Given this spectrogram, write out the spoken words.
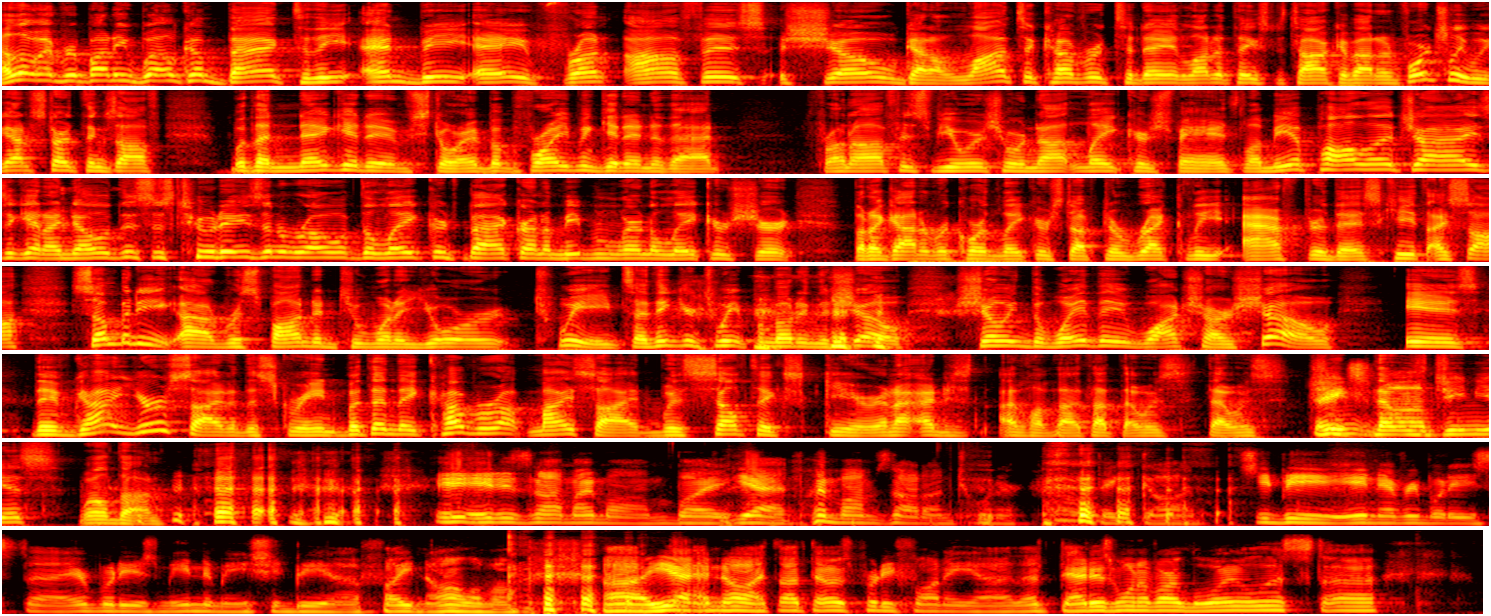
Hello, everybody. Welcome back to the NBA Front Office Show. Got a lot to cover today, a lot of things to talk about. Unfortunately, we got to start things off with a negative story. But before I even get into that, front office viewers who are not Lakers fans, let me apologize again. I know this is two days in a row of the Lakers background. I'm even wearing a Lakers shirt, but I got to record Lakers stuff directly after this. Keith, I saw somebody uh, responded to one of your tweets. I think your tweet promoting the show, showing the way they watch our show is they've got your side of the screen, but then they cover up my side with Celtics gear, and I, I just I love that. I thought that was that was Thanks, that was genius. Well done. it, it is not my mom, but yeah, my mom's not on Twitter. Thank God. She'd be in everybody's. Uh, everybody who's mean to me should be uh, fighting all of them. Uh, yeah, no, I thought that was pretty funny. Uh, that that is one of our loyalist.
